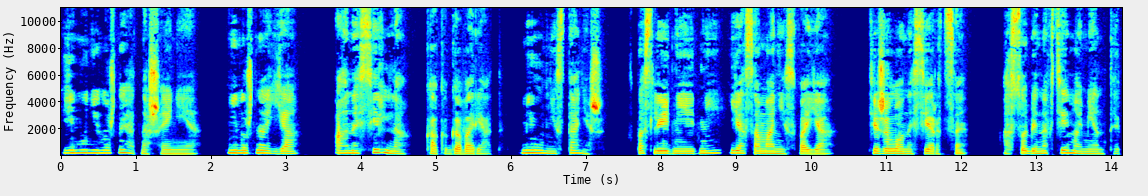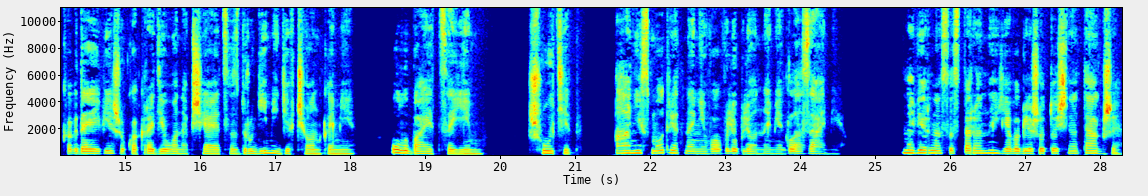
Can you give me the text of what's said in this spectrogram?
Ему не нужны отношения. Не нужна я. А она сильно, как говорят, мил не станешь. В последние дни я сама не своя, тяжело на сердце. Особенно в те моменты, когда я вижу, как Родион общается с другими девчонками, улыбается им, шутит, а они смотрят на него влюбленными глазами. Наверное, со стороны я выгляжу точно так же,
